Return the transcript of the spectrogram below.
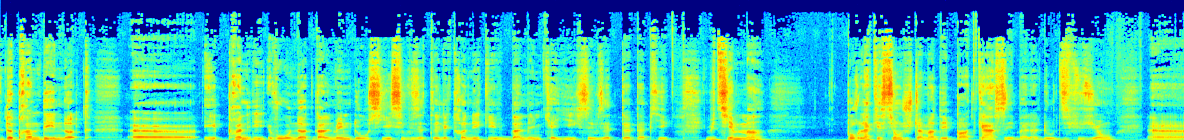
de prendre des notes. Euh, et prenez vos notes dans le même dossier si vous êtes électronique et dans le même cahier si vous êtes papier. Huitièmement, pour la question justement des podcasts et balado-diffusion, euh,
